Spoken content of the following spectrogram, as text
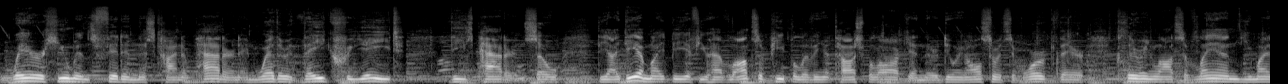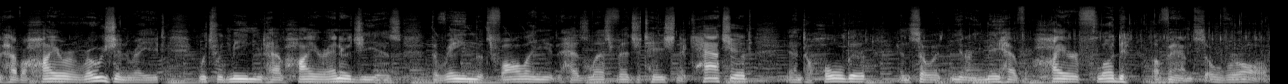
where humans fit in this kind of pattern and whether they create these patterns. So the idea might be if you have lots of people living at Tashbulak and they're doing all sorts of work, they're clearing lots of land, you might have a higher erosion rate, which would mean you'd have higher energy as the rain that's falling it has less vegetation to catch it and to hold it, and so it, you know you may have higher flood events overall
